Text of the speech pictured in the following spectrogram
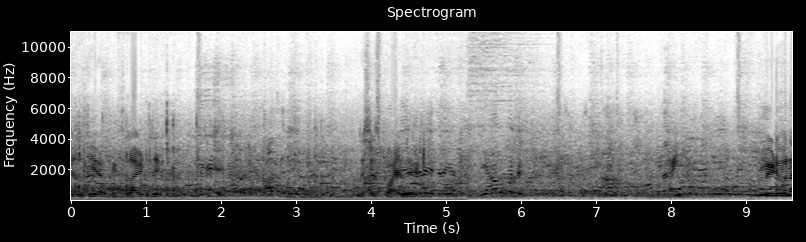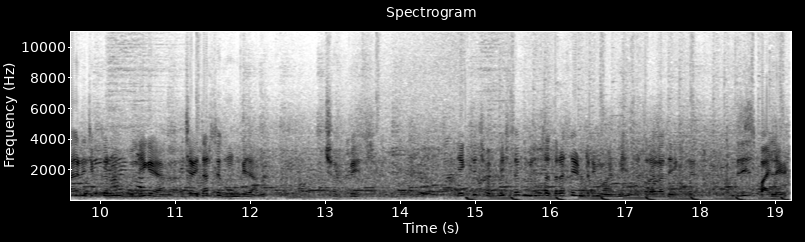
चलती है अभी फ़्लाइट देख बनाने के चक्कर में भूल ही गया मैं। अच्छा इधर से घूम के जाना। छब्बीस। एक से छब्बीस तक मुझे सत्रह से एंट्री मारनी है। सत्रह का देखते दिस इज़ पायलट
